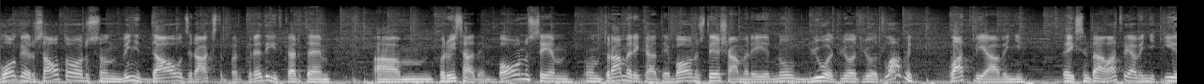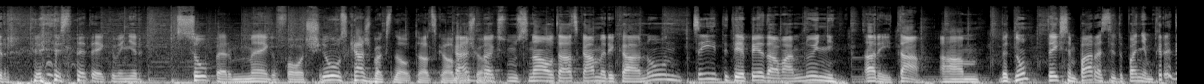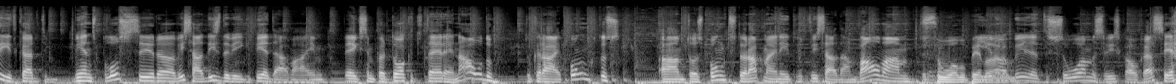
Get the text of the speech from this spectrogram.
blogerus, autorus, un viņi daudz raksta par kredītkartēm, um, par visādiem bonusiem. Un tur Amerikā tie bonusi tiešām arī ir nu, ļoti, ļoti, ļoti labi. Latvijā viņi, teiksim tā, Latvijā viņi ir. es neteiktu, ka viņi ir super, mega forši. Nu, mums cashbacks nav tāds kā Amerikā. Cashbacks mums nav tāds kā Amerikā, nu, un citi tie piedāvājumi, nu, viņi arī tā. Um, bet, nu, teiksim, parasti, tu paņem kredītkarti, viens pluss ir uh, visādi izdevīgi piedāvājumi. Teiksim, par to, ka tu tērē naudu, tu krāji punktus, um, tos punktus tur apmainīt pret visādām balvām. Somu, piemēram. biļetes, somas, viss kaut kas. Jā.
